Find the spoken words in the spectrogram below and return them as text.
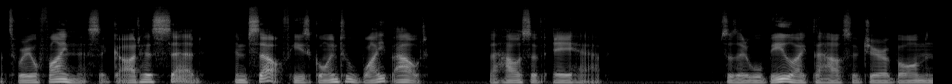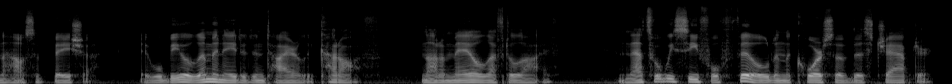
That's where you'll find this that God has said himself he's going to wipe out the house of Ahab so that it will be like the house of Jeroboam and the house of Baasha. It will be eliminated entirely, cut off not a male left alive. And that's what we see fulfilled in the course of this chapter.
